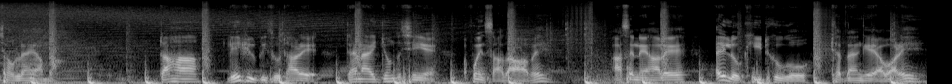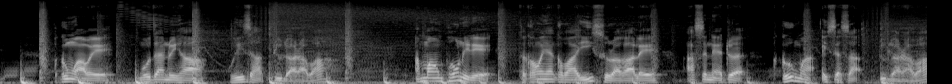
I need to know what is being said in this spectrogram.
လျှောက်လန်းရမှာဒါဟာလေးဖြူတီဆိုထားတဲ့ဒန်နိုင်ကျွန်းသချင်းရဲ့အဖွင့်စာသားပါပဲအာဆင်နယ်ဟာလည်းအဲ့လိုခီးတစ်ခုကိုဖြတ်တန်းခဲ့ရပါတယ်အခုမှပဲငိုးတန်းတွေဟာ ဝေးစာပြူလာတာပါအမောင်ဖုံးနေတဲ့သကောင်းရန်ကဘာကြီးဆိုတာကလည်းအာဆင်နယ်အတွက်အခုမှအိတ်ဆက်ဆက်ပြူလာတာပါ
